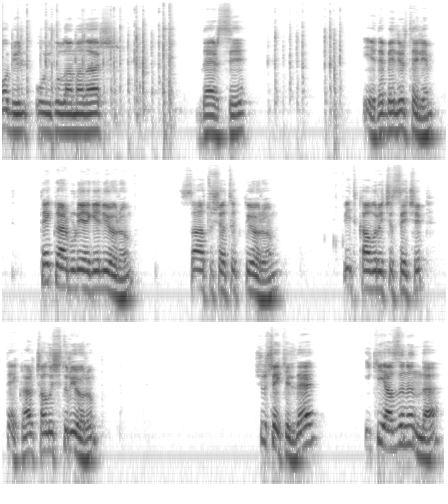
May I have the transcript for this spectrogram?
mobil uygulamalar dersi diye de belirtelim. Tekrar buraya geliyorum. Sağ tuşa tıklıyorum. With coverage'ı seçip tekrar çalıştırıyorum. Şu şekilde iki yazının da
